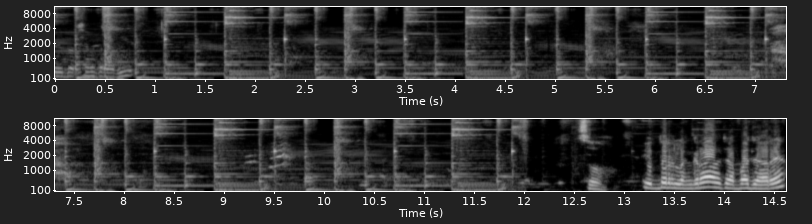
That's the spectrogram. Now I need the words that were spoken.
ਦੇ ਦਰਸ਼ਨ ਕਰਾ ਦਈਏ। ਸੋ, ਇੱਧਰ ਲੰਗਰਾ ਚਾਬਾ ਜਾ ਰਿਹਾ।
